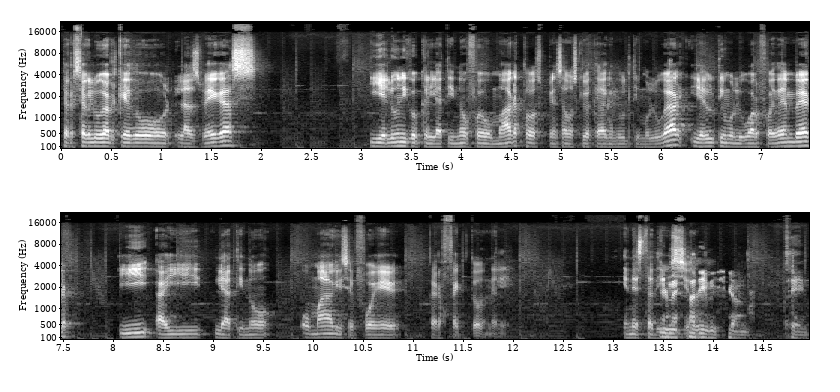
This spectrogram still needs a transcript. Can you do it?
Tercer lugar quedó Las Vegas y el único que le atinó fue Omar. Todos pensamos que iba a quedar en último lugar y el último lugar fue Denver y ahí le atinó Omar y se fue perfecto en, el, en esta En división. esta división. Sí.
